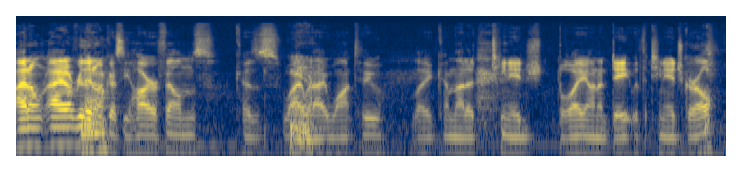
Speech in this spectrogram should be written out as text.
I don't. I really No. don't go see horror films because why Yeah. would I want to? Like, I'm not a teenage boy on a date with a teenage girl.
